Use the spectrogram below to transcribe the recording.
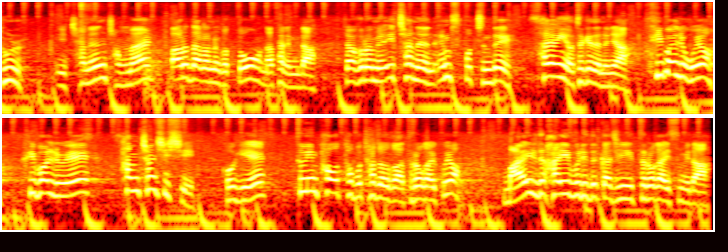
둘 이 차는 정말 빠르다라는 것도 나타냅니다. 자 그러면 이 차는 M 스포츠인데 사양이 어떻게 되느냐? 휘발유고요. 휘발유에 3000cc 거기에 트윈 파워 터보 차저가 들어가 있고요 마일드 하이브리드까지 들어가 있습니다.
